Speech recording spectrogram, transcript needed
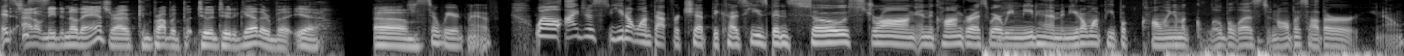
It's I don't need to know the answer. I can probably put two and two together. But yeah, um, Just a weird move. Well, I just you don't want that for Chip because he's been so strong in the Congress where we need him, and you don't want people calling him a globalist and all this other you know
